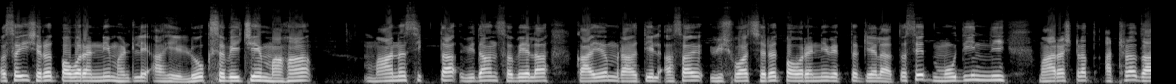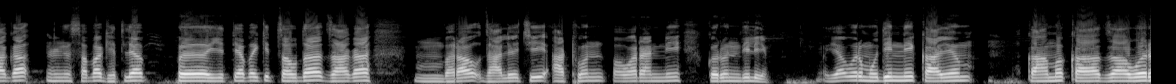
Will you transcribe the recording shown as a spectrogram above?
असंही शरद पवारांनी म्हटले आहे. लोकसभेची महा मानसिकता विधानसभेला कायम राहतील असा विश्वास शरद पवारांनी व्यक्त केला. तसेच मोदींनी महाराष्ट्रात अठरा जागा सभा घेतल्या प त्यापैकी चौदा जागा भराव झाल्याची आठवण पवारांनी करून दिली. यावर मोदींनी कायम कामकाजावर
